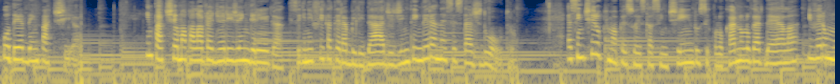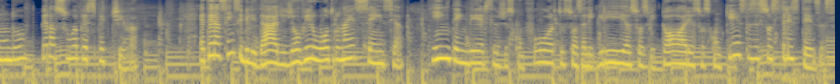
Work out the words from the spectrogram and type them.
poder da empatia. Empatia é uma palavra de origem grega que significa ter a habilidade de entender a necessidade do outro. É sentir o que uma pessoa está sentindo, se colocar no lugar dela e ver o mundo pela sua perspectiva. É ter a sensibilidade de ouvir o outro na essência e entender seus desconfortos, suas alegrias, suas vitórias, suas conquistas e suas tristezas.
